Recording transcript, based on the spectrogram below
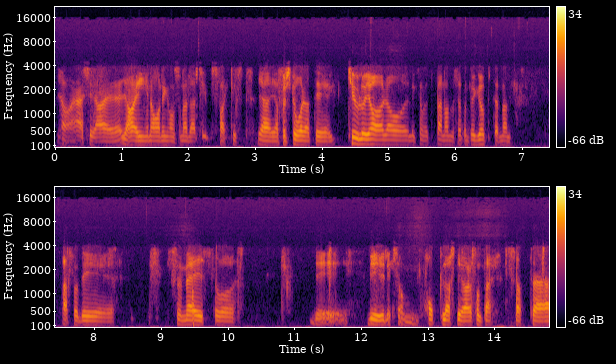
ja, alltså jag, jag har ingen aning om sådana där tips faktiskt. Jag, jag förstår att det är kul att göra och liksom ett spännande sätt att bygga upp det men alltså det är för mig så det, det är ju liksom hopplöst att göra sånt där. Så att eh,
